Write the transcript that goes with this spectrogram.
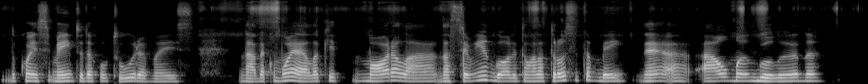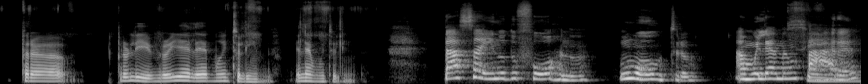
do conhecimento da cultura, mas nada como ela, que mora lá, nasceu em Angola, então ela trouxe também, né, a, a alma angolana para o livro, e ele é muito lindo, ele é muito lindo. Tá saindo do forno um outro, a mulher não Sim. para.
